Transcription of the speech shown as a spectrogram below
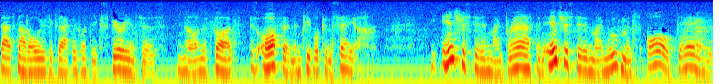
that's not always exactly what the experience is, you know, and the thought is often, and people can say, oh, interested in my breath and interested in my movements all day.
